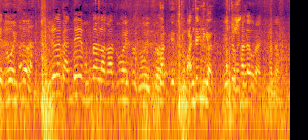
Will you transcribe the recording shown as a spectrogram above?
이렇게 누워있어. 일어나면 안 돼. 목 날라가. 누워있어, 누워있어. 그럼 앉아있는 게. 왼쪽 바닥으로 앉아, 바닥으로.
